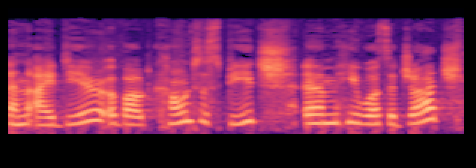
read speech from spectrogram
an idea about counter speech. Um, he was a judge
